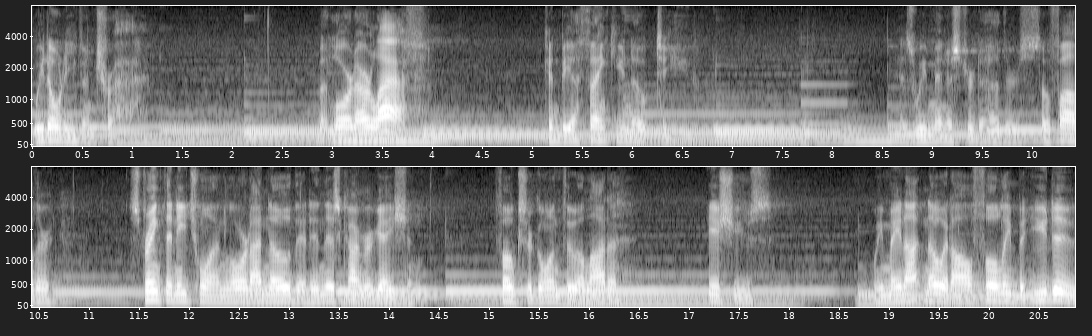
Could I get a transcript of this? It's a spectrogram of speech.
We don't even try. Lord, our life can be a thank you note to you as we minister to others. So, Father, strengthen each one. Lord, I know that in this congregation, folks are going through a lot of issues. We may not know it all fully, but you do.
